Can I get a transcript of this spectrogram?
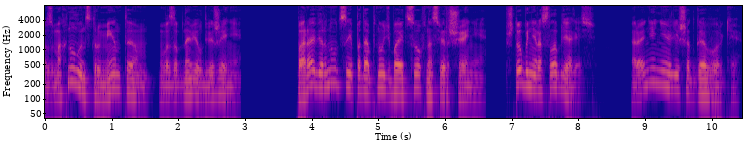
Взмахнул инструментом, возобновил движение. Пора вернуться и подопнуть бойцов на свершение, чтобы не расслаблялись. Ранения лишь отговорки.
